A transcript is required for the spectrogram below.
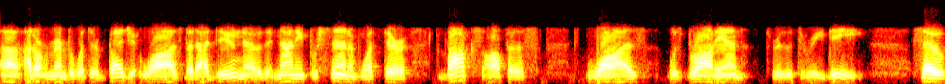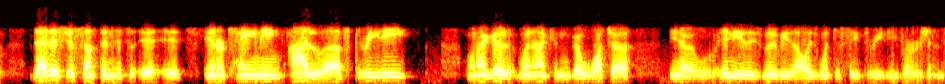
uh, I don't remember what their budget was, but I do know that 90% of what their box office was was brought in through the 3D. So that is just something. It's it, it's entertaining. I love 3D. When I go when I can go watch a you know any of these movies, I always went to see 3D versions.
